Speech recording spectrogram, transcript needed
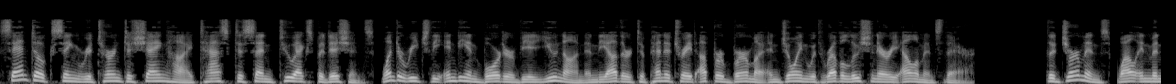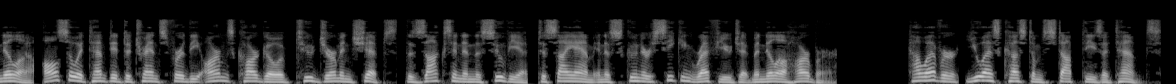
Santokh Singh returned to Shanghai tasked to send two expeditions, one to reach the Indian border via Yunnan and the other to penetrate Upper Burma and join with revolutionary elements there. The Germans, while in Manila, also attempted to transfer the arms cargo of two German ships, the Sachsen and the Suevia, to Siam in a schooner seeking refuge at Manila Harbor. However, U.S. Customs stopped these attempts.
